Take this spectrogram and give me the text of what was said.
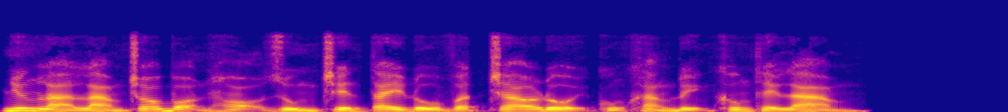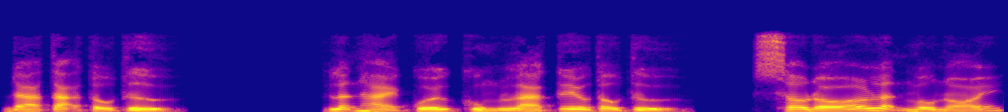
nhưng là làm cho bọn họ dùng trên tay đồ vật trao đổi cũng khẳng định không thể làm. Đa tạ tẩu tử. Lận hải cuối cùng là kêu tẩu tử, sau đó lận mâu nói,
